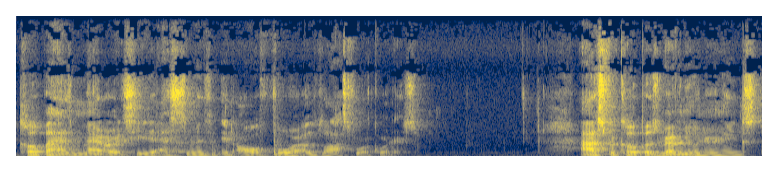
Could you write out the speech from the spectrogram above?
Copa has met or exceeded estimates in all four of the last four quarters. As for Copa's revenue and earnings,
